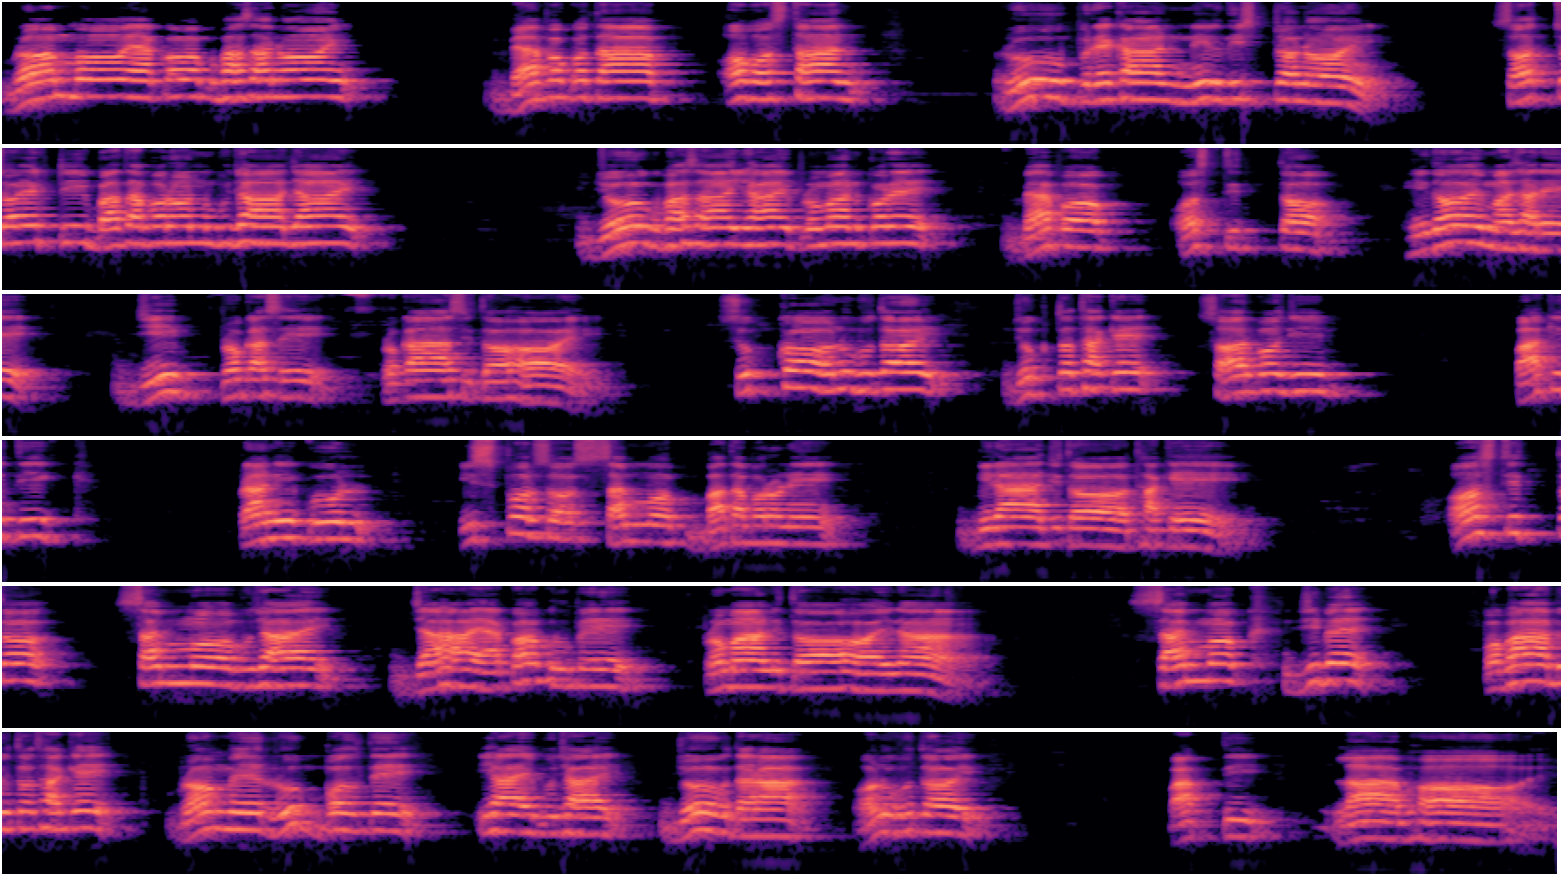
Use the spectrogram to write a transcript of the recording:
ব্রহ্ম একক ভাষা নয়, ব্যাপকতা অবস্থান, রূপরেখা নির্দিষ্ট নয়। স্বচ্ছ একটি বাতাবরণ বোঝা যায়। যোগ ভাষা ইহাই প্রমাণ করে ব্যাপক অস্তিত্ব হৃদয় মাঝারে জীব প্রকাশে প্রকাশিত হয়। সূক্ষ্ম অনুভূতয় যুক্ত থাকে সর্বজীব প্রাকৃতিক প্রাণীকুল স্পর্শ সাম্যক বাতাবরণে বিরাজিত থাকে। অস্তিত্ব সাম্য বুঝায়, যাহা একক রূপে প্রমাণিত হয় না। সাম্যক জীবে প্রভাবিত থাকে। ব্রহ্মের রূপ বলতে ইহাই বুঝায় যোগ দ্বারা অনুভূত প্রাপ্তি লাভ হয়।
